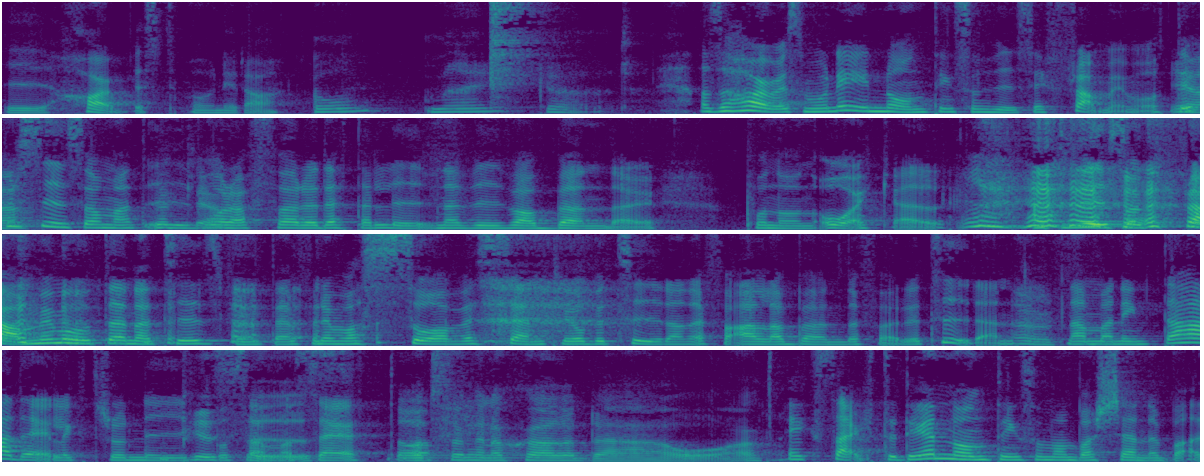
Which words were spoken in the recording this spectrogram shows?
i Harvest Moon idag. Oh my god. Alltså Harvest Moon är ju någonting som vi ser fram emot. Det är Ja, precis som att i verkligen. våra före detta liv när vi var bönder på någon åker. Att vi såg fram emot denna tidpunkten för den var så väsentlig och betydande för alla bönder förr i tiden. Ja, När man inte hade elektronik på samma Precis. sätt. Och var tvungen att skörda och... exakt, det är någonting som man bara känner bara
